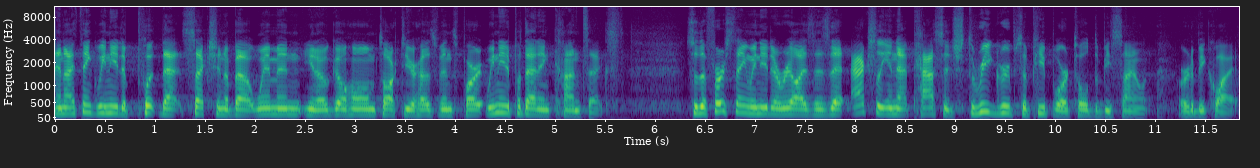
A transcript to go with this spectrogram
and I think we need to put that section about women, you know, go home, talk to your husbands part, we need to put that in context. So, the first thing we need to realize is that actually in that passage, three groups of people are told to be silent or to be quiet.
